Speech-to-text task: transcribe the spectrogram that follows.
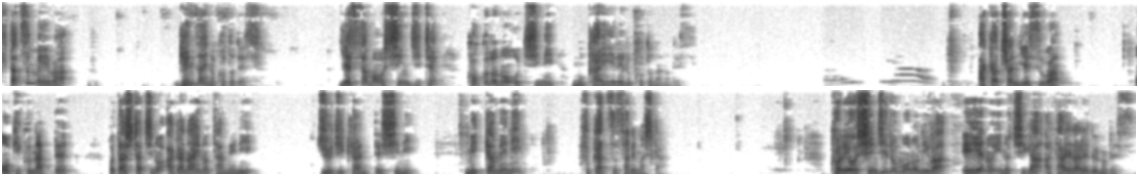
二つ目は、現在のことです。イエス様を信じて心の内に迎え入れることなのです。赤ちゃんイエスは大きくなって私たちの贖いのために十字架で死に、三日目に復活されました。これを信じる者には永遠の命が与えられるのです。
